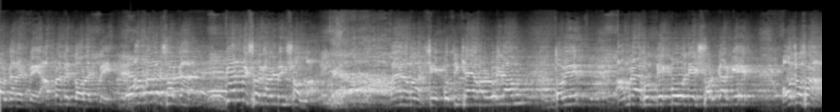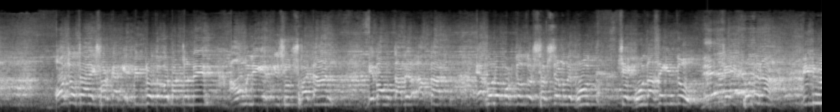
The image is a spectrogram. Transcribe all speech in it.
সরকার আপনাদের সরকার সরকার আমার, সেই প্রতীক্ষায় আমরা রইলাম। তবে আমরা যে সরকারকে অযথা অযথা এই সরকারকে বিব্রত করবার জন্য আওয়ামী লীগের কিছু শয়তান এবং তাদের আপনার এখনও পর্যন্ত শস্যের মধ্যে ভূত, সেই ভূত আছে কিন্তু সেই ভূতেরা বিভিন্ন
